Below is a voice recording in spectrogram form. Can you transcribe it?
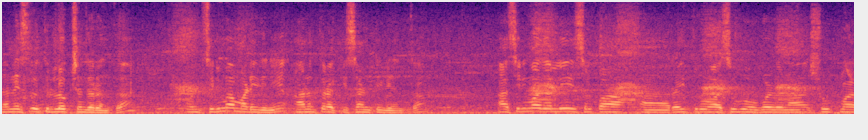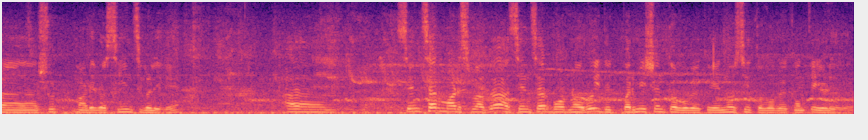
ನನ್ನ ಹೆಸರು ತ್ರಿಲೋಕ್ ಚಂದರ್ ಅಂತ. ಒಂದು ಸಿನಿಮಾ ಮಾಡಿದ್ದೀನಿ, ಆನಂತರ ಕಿಸಾನ್ ಟಿ ವಿ ಅಂತ. ಆ ಸಿನಿಮಾದಲ್ಲಿ ಸ್ವಲ್ಪ ರೈತರು ಹಸುಗಳನ್ನ ಶೂಟ್ ಮಾ, ಶೂಟ್ ಮಾಡಿರೋ ಸೀನ್ಸ್ಗಳಿದೆ ಸೆನ್ಸಾರ್ ಮಾಡಿಸುವಾಗ ಸೆನ್ಸಾರ್ ಬೋರ್ಡ್ನವರು ಇದಕ್ಕೆ ಪರ್ಮಿಷನ್ ತೊಗೋಬೇಕು, ಎನ್ ಒ ಸಿ ತೊಗೋಬೇಕಂತ ಹೇಳಿದರು.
